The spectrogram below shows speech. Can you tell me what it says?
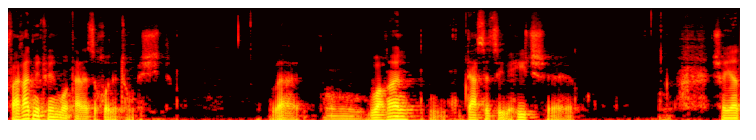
فقط می‌تونید معترض خودتون بشید. و واقعا دسترسی به هیچ شاید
